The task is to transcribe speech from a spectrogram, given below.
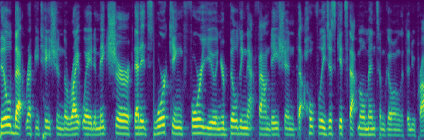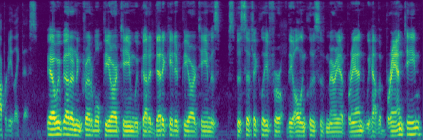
build that reputation the right way to make sure that it's working for you and you're building that foundation that hopefully just gets that momentum going with a new property like this. Yeah, we've got an incredible PR team. We've got a dedicated PR team specifically for the all inclusive Marriott brand. We have a brand team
